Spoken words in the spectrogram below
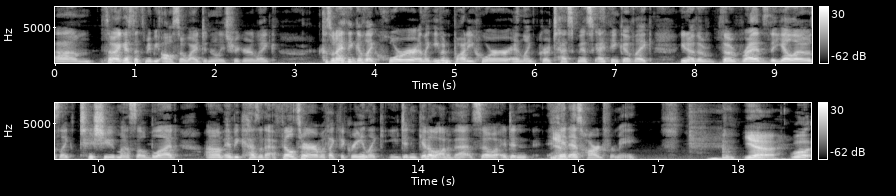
um so i guess that's maybe also why it didn't really trigger like because when i think of like horror and like even body horror and like grotesqueness i think of like you know the the reds the yellows like tissue muscle blood um, and because of that filter with like the green like you didn't get a lot of that so it didn't Yeah. hit as hard for me Yeah. well,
